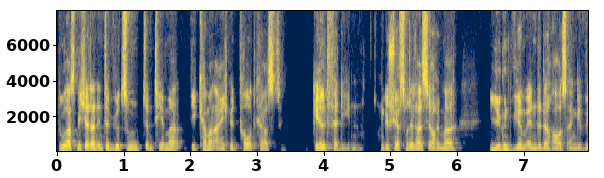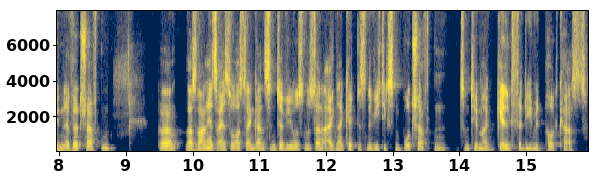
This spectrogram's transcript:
Du hast mich ja dann interviewt zum dem Thema, wie kann man eigentlich mit Podcast Geld verdienen? Und Geschäftsmodell heißt ja auch immer, irgendwie am Ende daraus einen Gewinn erwirtschaften. Ähm, was waren jetzt eigentlich so aus deinen ganzen Interviews und aus deinen eigenen Erkenntnissen die wichtigsten Botschaften zum Thema Geld verdienen mit Podcasts?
